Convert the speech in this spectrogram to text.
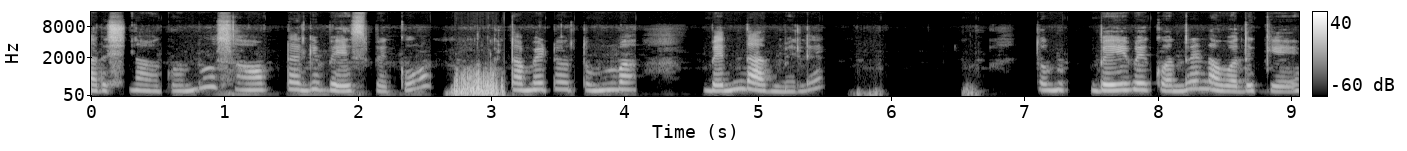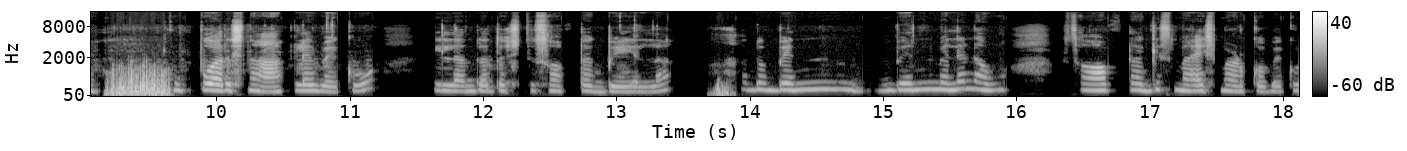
ಅರಿಶಿನ ಹಾಕ್ಕೊಂಡು ಸಾಫ್ಟಾಗಿ ಬೇಯಿಸ್ಬೇಕು. ಟಮೆಟೊ ತುಂಬ ಬೆಂದಾದಮೇಲೆ ತುಂಬ ಬೇಯಬೇಕು ಅಂದರೆ ನಾವು ಅದಕ್ಕೆ ಉಪ್ಪು ಅರಿಶಿನ ಹಾಕ್ಲೇಬೇಕು. ಇಲ್ಲಾಂದರೆ ಅದಷ್ಟು ಸಾಫ್ಟಾಗಿ ಬೇಯೋಲ್ಲ. ಅದು ಬೆಂದ ಬೆಂದಮೇಲೆ ನಾವು ಸಾಫ್ಟಾಗಿ ಸ್ಮ್ಯಾಶ್ ಮಾಡ್ಕೋಬೇಕು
